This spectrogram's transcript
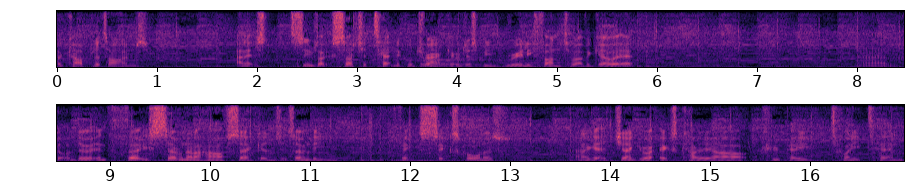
a couple of times, and it seems like such a technical track. It would just be really fun to have a go at it. Uh, got to do it in 37 and a half seconds. It's only, I think, six corners and I get a Jaguar XKR Coupe 2010.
